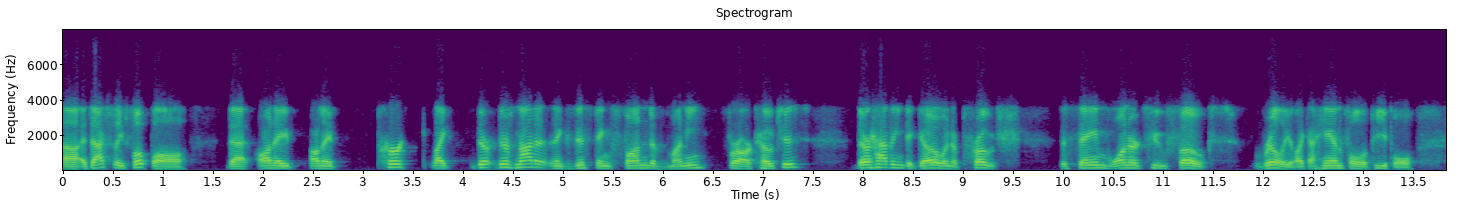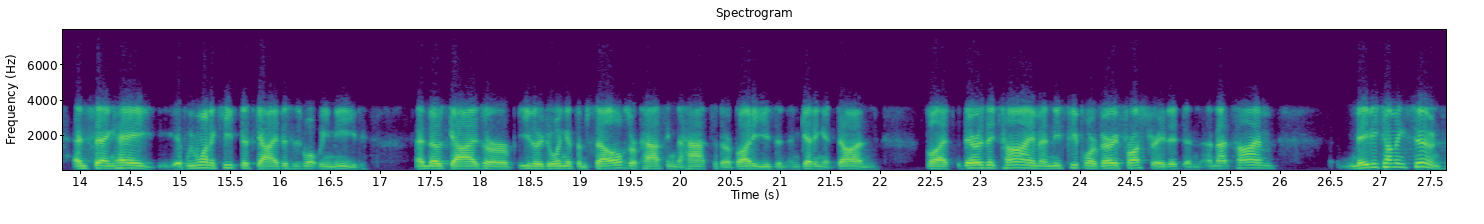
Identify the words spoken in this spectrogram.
Uh, it's actually football that on a on a per like there, there's not an existing fund of money for our coaches. They're having to go and approach the same one or two folks, really like a handful of people, and saying, "Hey, if we want to keep this guy, this is what we need." And those guys are either doing it themselves or passing the hat to their buddies and, and getting it done. But there is a time, and these people are very frustrated, and, and that time may be coming soon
